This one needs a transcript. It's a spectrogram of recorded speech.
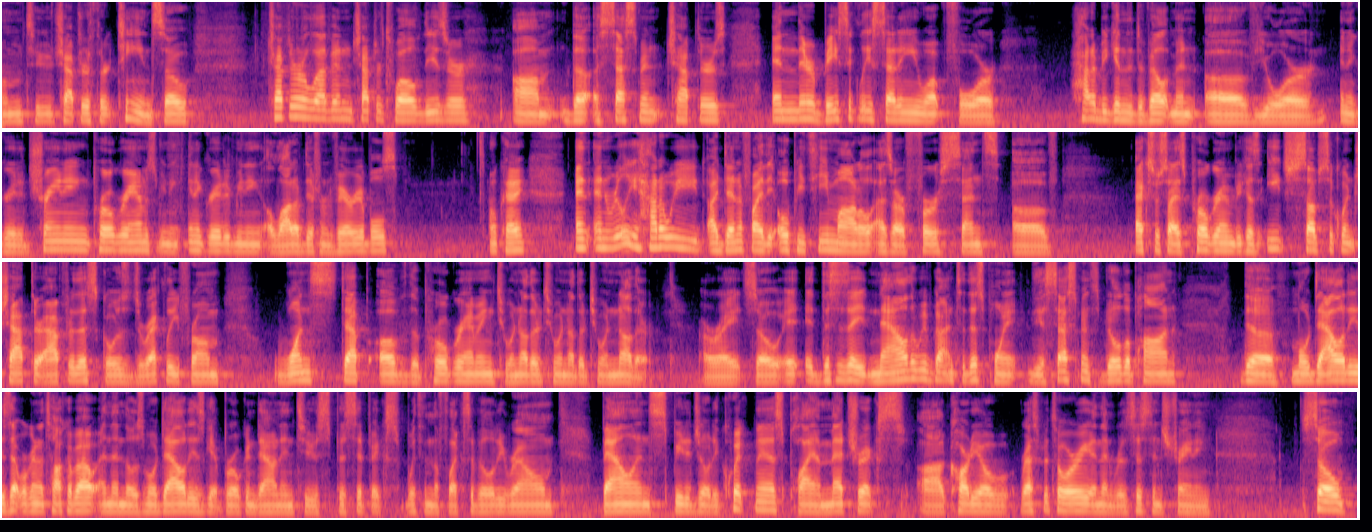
Welcome to chapter 13. So, chapter 11, chapter 12, these are um, the assessment chapters, and they're basically setting you up for how to begin the development of your integrated training programs, meaning integrated, meaning a lot of different variables. Okay. And, and really, how do we identify the OPT model as our first sense of exercise program? Because each subsequent chapter after this goes directly from one step of the programming to another to another to another. All right. So it, it, this is a now that we've gotten to this point, the assessments build upon the modalities that we're going to talk about, and then those modalities get broken down into specifics within the flexibility realm, balance, speed, agility, quickness, plyometrics, uh, cardio, respiratory, and then resistance training. So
